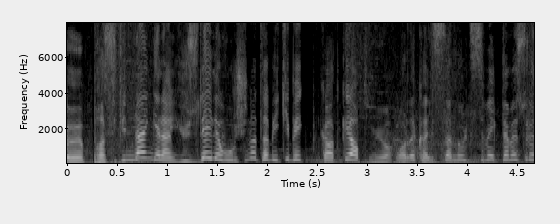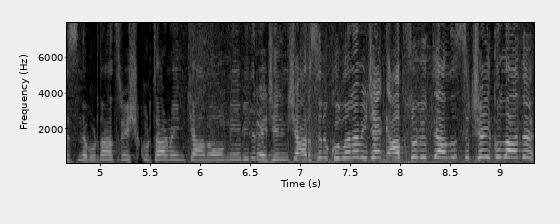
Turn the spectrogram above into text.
e, pasifinden gelen yüzdeyle vuruşuna tabii ki pek bir katkı yapmıyor. Bu arada Kalista'nın ultisi bekleme süresinde buradan Thresh'i kurtarma imkanı olmayabilir. Ecel'in çağrısını kullanamayacak. Absolute yalnız sıçrayı kullandı.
